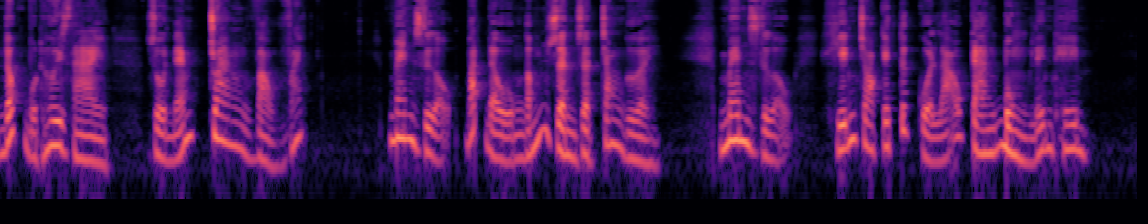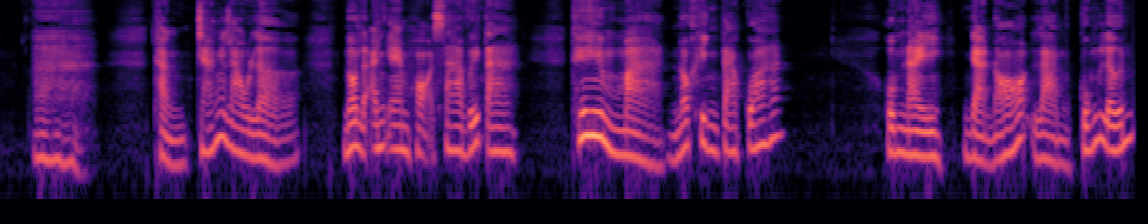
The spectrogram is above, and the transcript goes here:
nốc một hơi dài, rồi ném choang vào vách. Men rượu bắt đầu ngấm dần dần trong người. Men rượu khiến cho cái tức của lão càng bùng lên thêm. À, thằng tráng lao lở, nó là anh em họ xa với ta, thế mà nó khinh ta quá. Hôm nay nhà nó làm cúng lớn,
